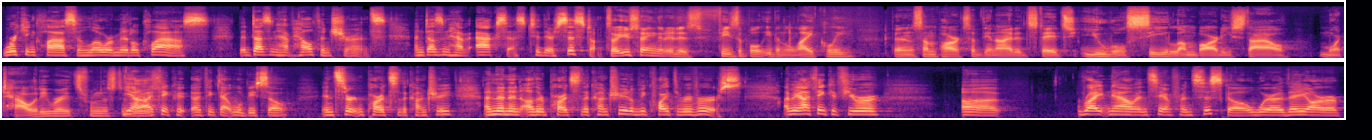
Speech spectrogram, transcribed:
working class and lower middle class that doesn't have health insurance and doesn't have access to their system. So are you saying that it is feasible, even likely, that in some parts of the United States you will see Lombardy style mortality rates from this disease? Yeah, I think I think that will be so in certain parts of the country, and then in other parts of the country it'll be quite the reverse. I mean, I think if you're uh, right now in San Francisco, where they are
